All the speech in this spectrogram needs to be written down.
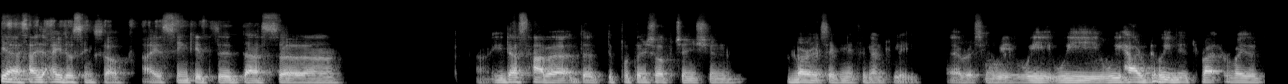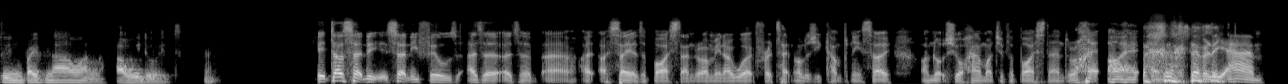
Yes, I, I do think so. I think it, it does. Uh, it does have a, the, the potential of changing very significantly everything we we we we are doing it right, right doing right now and how we do it it does certainly it certainly feels as a as a uh, I, I say as a bystander i mean i work for a technology company so i'm not sure how much of a bystander i i, necessarily am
